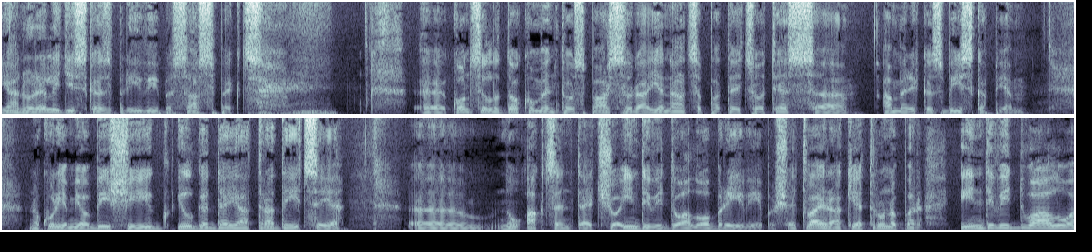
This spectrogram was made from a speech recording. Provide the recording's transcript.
Jā, nu reliģiskās brīvības aspekts. Koncila dokumentos pārsvarā ienāca pateicoties Amerikas biskupiem, no kuriem jau bija šī ilgadējā tradīcija nu, akcentēt šo individuālo brīvību. Šeit vairāk iet runa par individuālo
